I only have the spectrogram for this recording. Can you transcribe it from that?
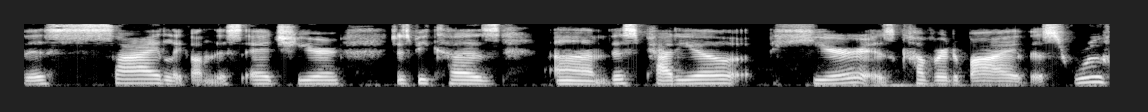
this side, like on this edge here, just because um, this patio here is covered by this roof,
